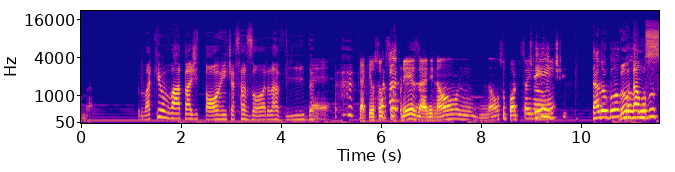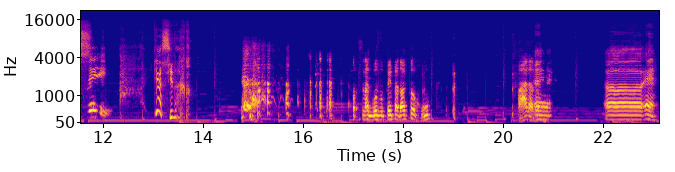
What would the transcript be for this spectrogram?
Não dá. Você não vai que eu vá atrás de torrent essas horas da vida. É. Que aqui eu sou de surpresa, ele não, não suporta isso aí, não, hein? Gente, tá no Globo. Vamos dar uns- Globoplay. Que assina. Nossa, na Globo Play pra Doctor Who. Para, né? É. Ah, é.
